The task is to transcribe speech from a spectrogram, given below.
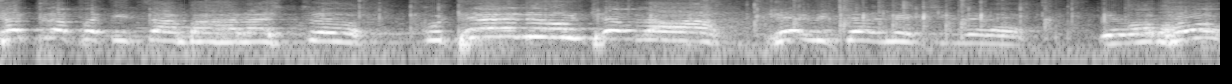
छत्रपतीचा महाराष्ट्र कुठे नेऊन ठेवला? हे विचारण्याची वेळ आहे. तेव्हा भाऊ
